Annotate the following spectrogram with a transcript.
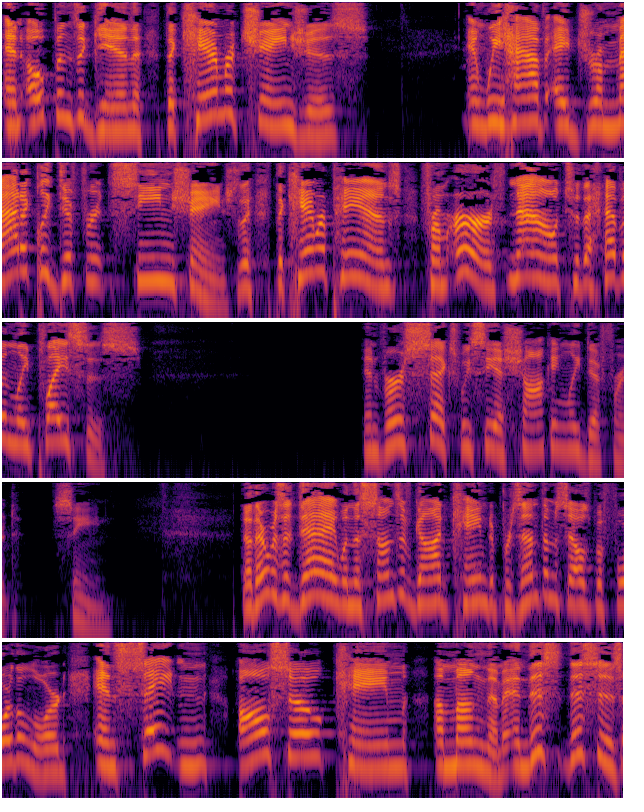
and opens again, the camera changes, and we have a dramatically different scene change. The, the camera pans from earth now to the heavenly places. In verse 6, we see a shockingly different scene. Now there was a day when the sons of God came to present themselves before the Lord, and Satan also came among them. And this, this is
